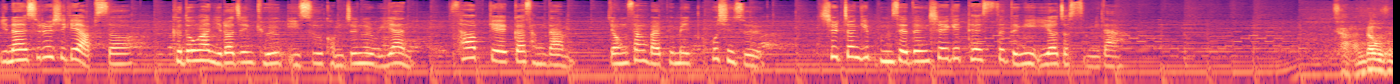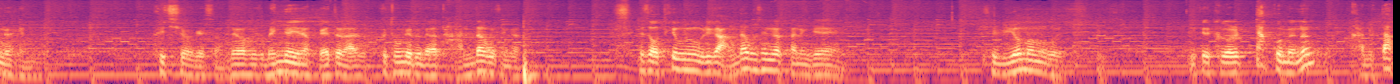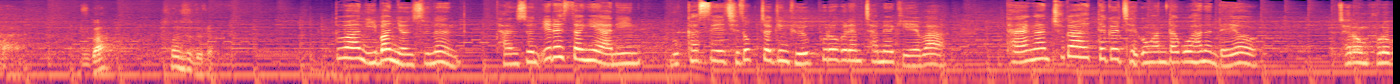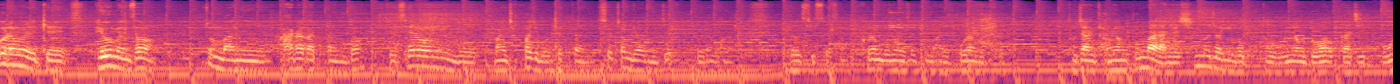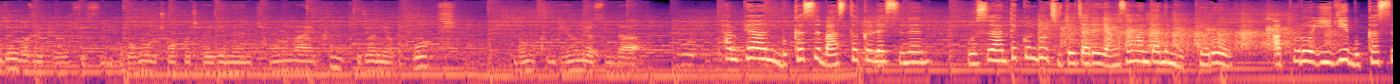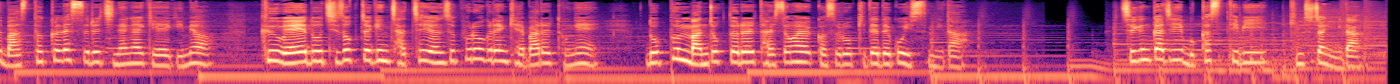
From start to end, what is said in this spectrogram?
이날 수료식에 앞서 그동안 이뤄진 교육 이수 검증을 위한 사업계획과 상담, 영상 발표 및 호신술, 실전기 품새 등 실기 테스트 등이 이어졌습니다. 잘 안다고 생각했는데 그 지역에서. 내가 거기서 몇 년이나 애들 알고 그 동네도 내가 다 안다고 생각해. 그래서 어떻게 보면 우리가 안다고 생각하는 게 제일 위험한 거예요. 이렇게 그걸 딱 보면은 감이 딱 와요. 누가? 선수들은. 또한 이번 연수는 단순 일회성이 아닌 무카스의 지속적인 교육 프로그램 참여 기회와 다양한 추가 혜택을 제공한다고 하는데요. 새로운 프로그램을 이렇게 배우면서 좀 많이 알아갔다는 점, 새로운 뭐 많이 접하지 못했던 실전이라든지 뭐 이런 걸 배울 수 있어서 그런 부분에서 좀 많이 보람이 있고 도장 경영뿐만 아니라 실무적인 것부터 운영 노하우까지 모든 것을 배울 수 있으니까 너무 좋았고 저에게는 정말 큰 도전이었고 너무 큰 배움이었습니다. 한편 무카스 마스터 클래스는 우수한 태권도 지도자를 양성한다는 목표로 앞으로 2기 무카스 마스터 클래스를 진행할 계획이며 그 외에도 지속적인 자체 연수 프로그램 개발을 통해 높은 만족도를 달성할 것으로 기대되고 있습니다. 지금까지 무카스TV 김수정입니다.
